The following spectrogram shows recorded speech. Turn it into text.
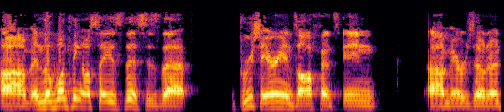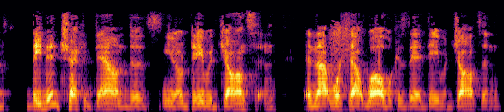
Um, and the one thing I'll say is this: is that Bruce Arians' offense in um, Arizona, they did check it down to you know David Johnson and that worked out well because they had David Johnson.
